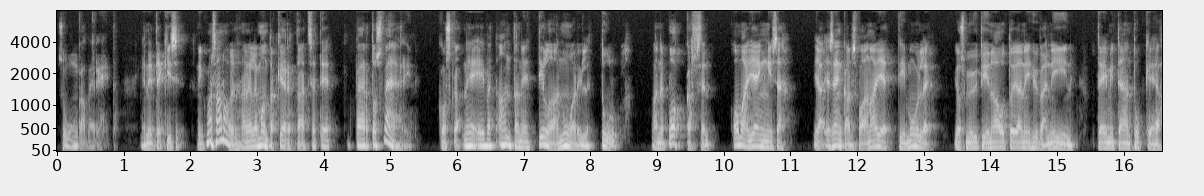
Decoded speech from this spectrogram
suvun kavereita. Ja ne tekis, niin kuin mä sanoin hänelle monta kertaa, että sä teet päätös väärin, koska ne eivät antaneet tilaa nuorille tulla, vaan ne blokkas sen oman jengisä ja, ja sen kanssa vaan ajettiin muille, jos myytiin autoja, niin hyvä niin, mutta ei mitään tukea.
